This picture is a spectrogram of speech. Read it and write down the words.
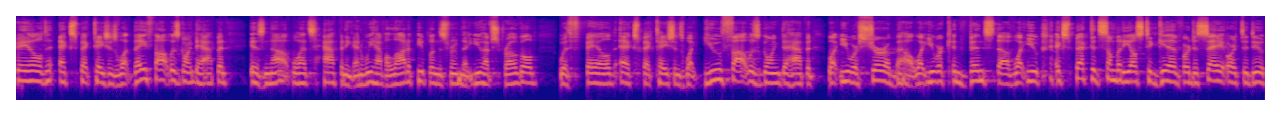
failed expectations. What they thought was going to happen is not what's happening. And we have a lot of people in this room that you have struggled with failed expectations, what you thought was going to happen, what you were sure about, what you were convinced of, what you expected somebody else to give or to say or to do.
